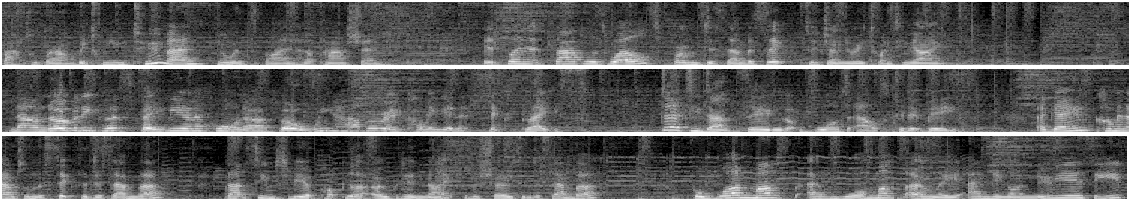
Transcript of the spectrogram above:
battleground between two men who inspire her passion. It's playing at Sadler's Wells from December 6th to January 29th. Now, nobody puts Baby in a corner, but we have her coming in at sixth place. Dirty Dancing, what else could it be? Again, coming out on the 6th of December. That seems to be a popular opening night for the shows in December for one month and one month only, ending on New Year's Eve,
